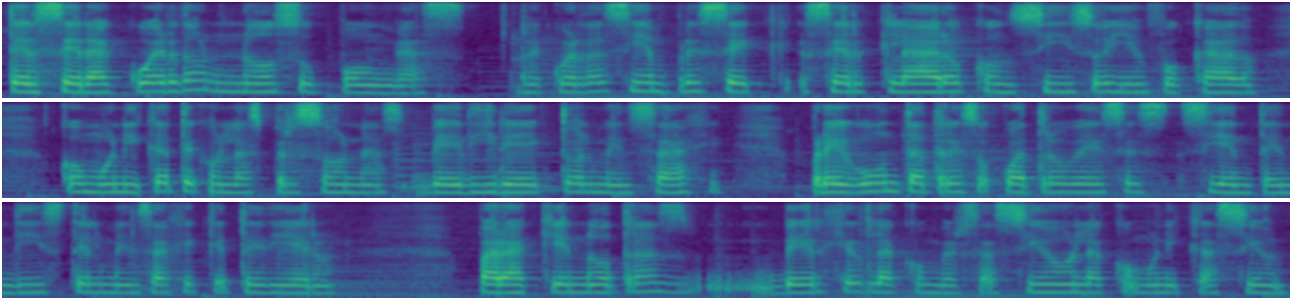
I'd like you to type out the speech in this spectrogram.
Tercer acuerdo, no supongas. Recuerda siempre ser claro, conciso y enfocado. Comunícate con las personas, ve directo al mensaje. Pregunta tres o cuatro veces si entendiste el mensaje que te dieron para que no transverges la conversación, la comunicación.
